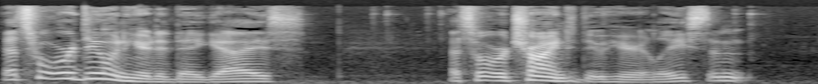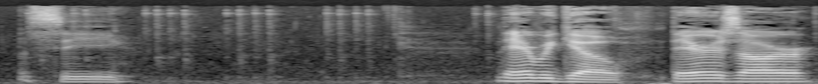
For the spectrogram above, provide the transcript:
That's what we're doing here today, guys. That's what we're trying to do here, at least. And let's see. There we go. There's our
